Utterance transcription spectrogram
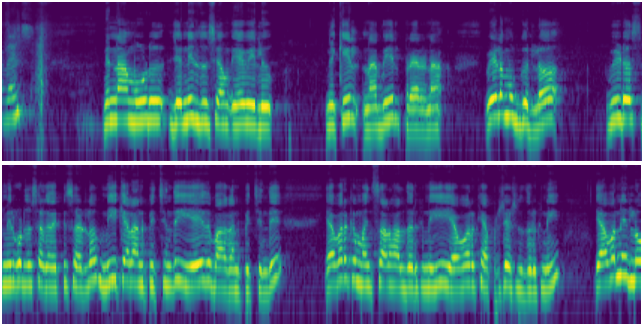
ఫ్రెండ్స్ నిన్న మూడు జర్నీలు చూసాం ఏవీలు? నిఖిల్ నబీల్ ప్రేరణ. వీళ్ళ ముగ్గురులో వీడియోస్ మీరు కూడా చూసారు కదా ఎపిసోడ్లో? మీకు ఎలా అనిపించింది? ఏది బాగా అనిపించింది? ఎవరికి మంచి సలహాలు దొరికినాయి? ఎవరికి అప్రిషియేషన్ దొరికినాయి? ఎవరిని లో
